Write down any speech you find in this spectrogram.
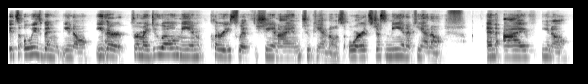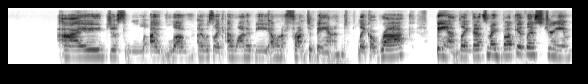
it's always been you know either for my duo me and clarice with she and i and two pianos or it's just me and a piano. And i've you know i just I love i was like i want to be i want to front a band like a rock band. Like that's my bucket list dream.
